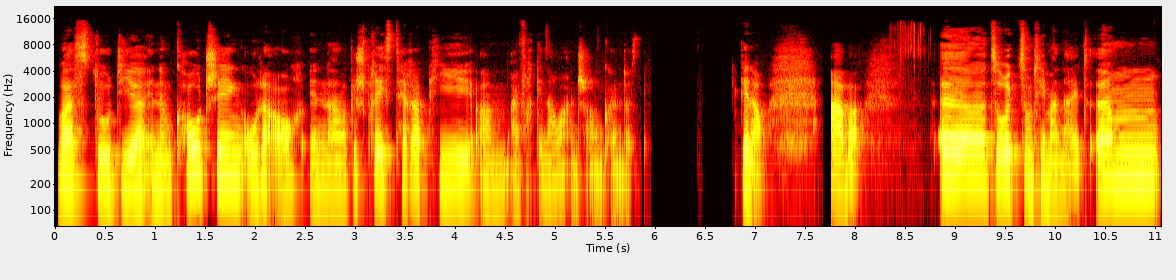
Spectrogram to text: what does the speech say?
was du dir in einem Coaching oder auch in einer Gesprächstherapie ähm, einfach genauer anschauen könntest. Genau. Aber äh, zurück zum Thema Neid. Ähm,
